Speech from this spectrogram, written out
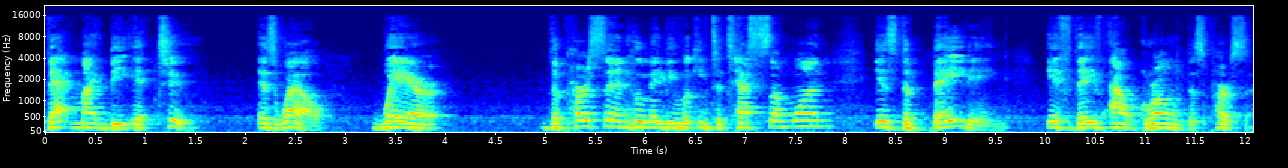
that might be it too, as well, where the person who may be looking to test someone is debating if they've outgrown this person.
